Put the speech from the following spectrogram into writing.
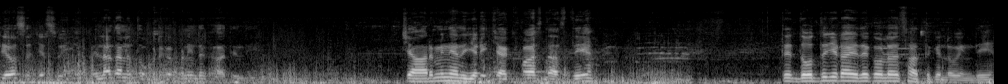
ਤੇ ਉਹ ਸੱਜਰ ਸੂਈ ਆ। ਪਹਿਲਾਂ ਤੁਹਾਨੂੰ ਟੁਕੜ ਕੱਪਣੀ ਦਿਖਾ ਦਿੰਦੀ 4 ਮਹੀਨਿਆਂ ਦੀ ਜਿਹੜੀ ਚੈੱਕ ਪਾਸ ਦੱਸਦੇ ਆ। ਤੇ ਦੁੱਧ ਜਿਹੜਾ ਇਹਦੇ ਕੋਲ 7 ਕਿਲੋ ਕਹਿੰਦੇ ਆ।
